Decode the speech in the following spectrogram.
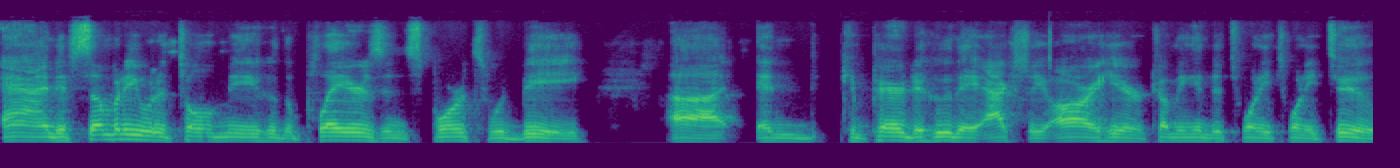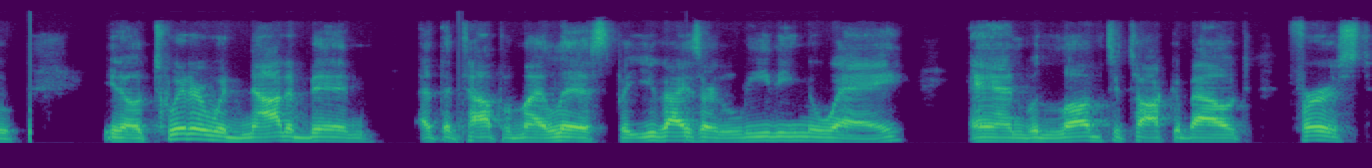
And if somebody would have told me who the players in sports would be, uh, and compared to who they actually are here coming into 2022, you know, Twitter would not have been at the top of my list. But you guys are leading the way, and would love to talk about first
